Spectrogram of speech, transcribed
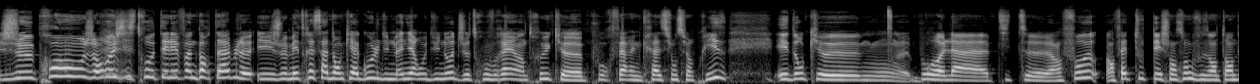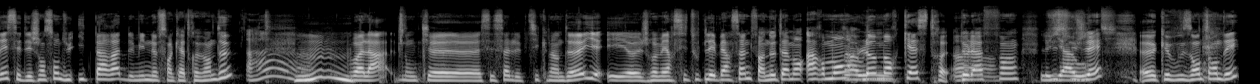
je prends, j'enregistre au téléphone portable et je mettrai ça dans cagoule d'une manière ou d'une autre. Je trouverai un truc euh, pour faire une création surprise. Et donc, euh, pour la petite euh, info, en fait, toutes les chansons que vous entendez, c'est des chansons du hit parade de 1982. Ah. Mmh. Voilà, donc euh, c'est ça le petit clin d'œil. Et euh, je remercie toutes les personnes, enfin notamment Armand, Ah oui. l'homme orchestre de Ah, la fin le du yaourt. sujet euh, que vous entendez.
